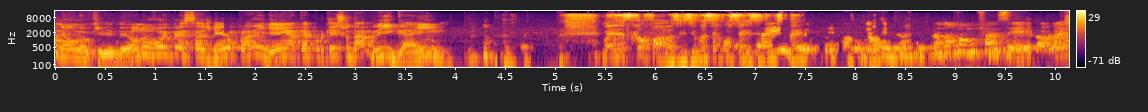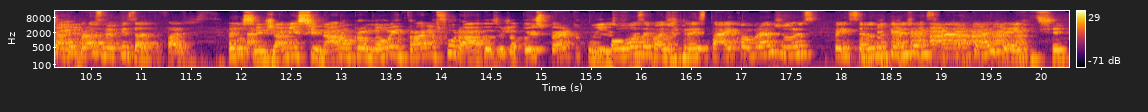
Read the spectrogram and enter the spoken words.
não, meu querido. Eu não vou emprestar dinheiro para ninguém, até porque isso dá briga, hein? Mas é isso que eu falo, assim, se você consegue... Se não vamos fazer. Vamos deixar para o próximo episódio para falar disso. Vocês já me ensinaram para eu não entrar em furadas, eu já tô esperto com isso. Ou você pode emprestar e cobrar juros pensando no que eles já ensinaram pra gente.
